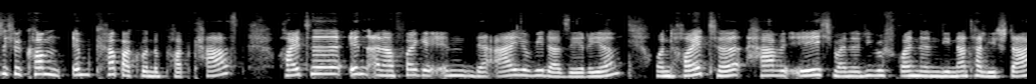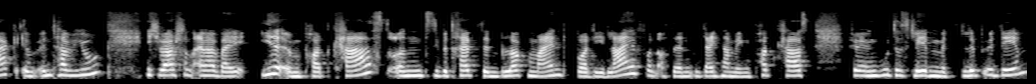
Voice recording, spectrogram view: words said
Herzlich willkommen im Körperkunde-Podcast. Heute in einer Folge in der Ayurveda-Serie. Und heute habe ich meine liebe Freundin, die Nathalie Stark, im Interview. Ich war schon einmal bei ihr im Podcast und sie betreibt den Blog Mind Body Life und auch den gleichnamigen Podcast für ein gutes Leben mit Lipödem.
